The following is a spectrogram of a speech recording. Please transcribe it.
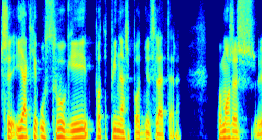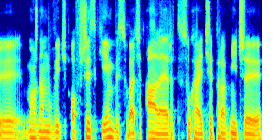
czy jakie usługi podpinasz pod newsletter? Bo możesz, y, można mówić o wszystkim, wysyłać alert, słuchajcie, prawniczy,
